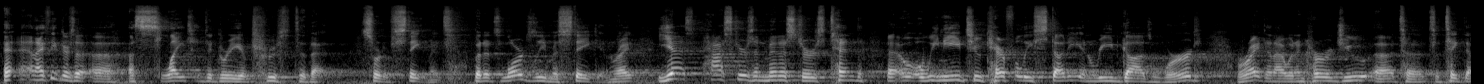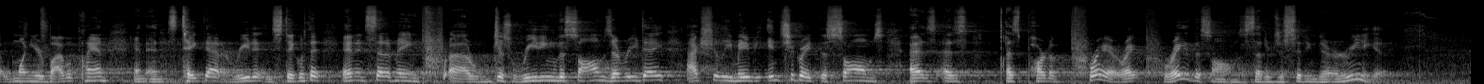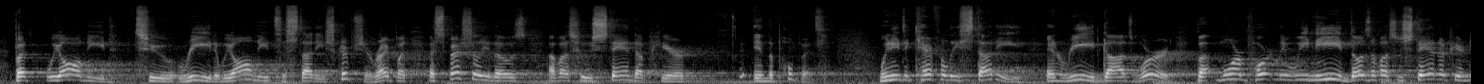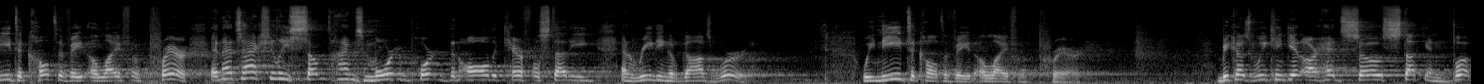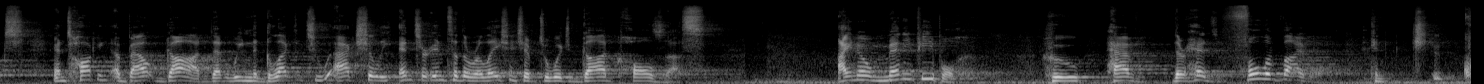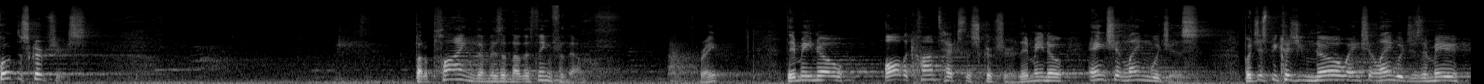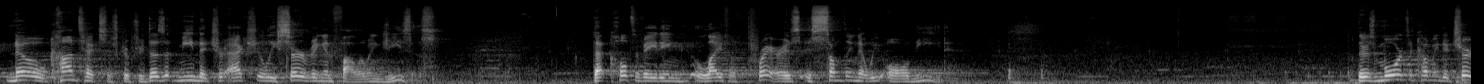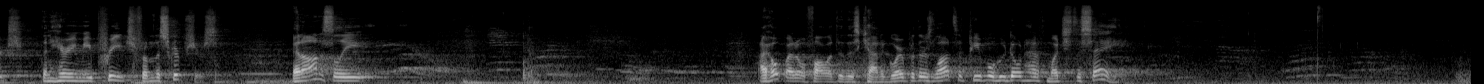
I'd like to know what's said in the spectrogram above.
And, and I think there's a, a, a slight degree of truth to that sort of statement, but it's largely mistaken, right? Yes, pastors and ministers tend, uh, we need to carefully study and read God's word, right? And I would encourage you uh, to, to take that one year Bible plan and, and take that and read it and stick with it. And instead of being, uh, just reading the Psalms every day, actually maybe integrate the Psalms as, as, as part of prayer, right? Pray the Psalms instead of just sitting there and reading it. But we all need to read and we all need to study Scripture, right? But especially those of us who stand up here in the pulpit. We need to carefully study and read God's Word. But more importantly, we need, those of us who stand up here, need to cultivate a life of prayer. And that's actually sometimes more important than all the careful study and reading of God's Word. We need to cultivate a life of prayer because we can get our heads so stuck in books and talking about God that we neglect to actually enter into the relationship to which God calls us. I know many people who have their heads full of Bible, can quote the scriptures, but applying them is another thing for them, right? They may know all the context of Scripture, they may know ancient languages, but just because you know ancient languages and may know context of Scripture doesn't mean that you're actually serving and following Jesus. That cultivating life of prayer is, is something that we all need. There's more to coming to church than hearing me preach from the Scriptures. And honestly, I hope I don't fall into this category, but there's lots of people who don't have much to say.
